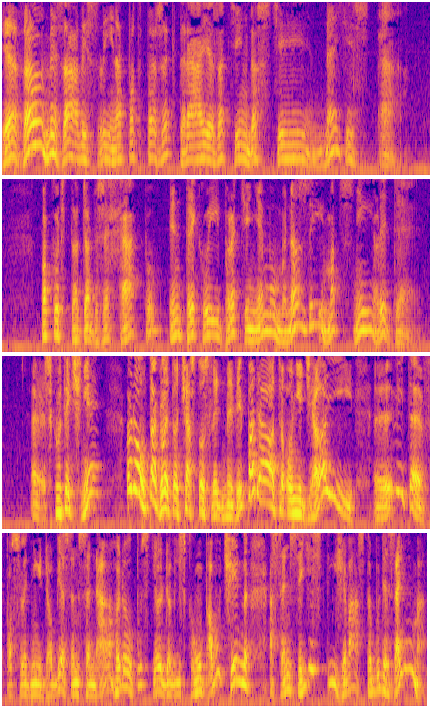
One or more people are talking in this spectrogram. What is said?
je velmi závislý na podpoře, která je zatím dosti nejistá. Pokud to dobře chápu, intrikují proti němu mnozí mocní lidé. E, skutečně? No, takhle to často s lidmi vypadá, to oni dělají. E, víte, v poslední době jsem se náhodou pustil do výzkumu pavučin a jsem si jistý, že vás to bude zajímat.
